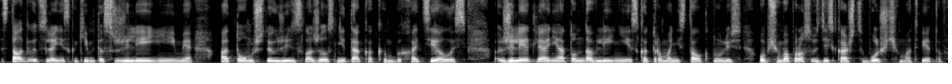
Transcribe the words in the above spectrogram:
сталкиваются ли они с какими-то сожалениями о том, что их жизнь сложилась не так, как им бы хотелось, жалеют ли они о том давлении, с которым они столкнулись. В общем, вопросов здесь кажется больше, чем ответов.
